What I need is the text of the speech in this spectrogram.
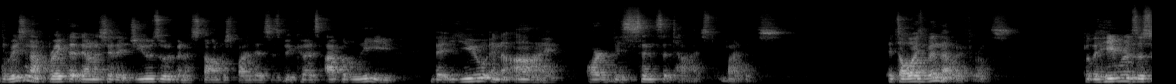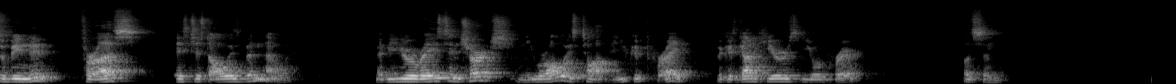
The reason I break that down and say that Jews would have been astonished by this is because I believe that you and I are desensitized by this. It's always been that way for us. For the Hebrews, this would be new. For us, it's just always been that way. Maybe you were raised in church and you were always taught that you could pray because God hears your prayer. Listen,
